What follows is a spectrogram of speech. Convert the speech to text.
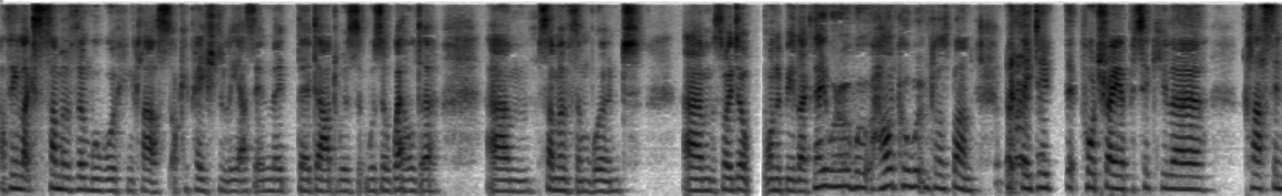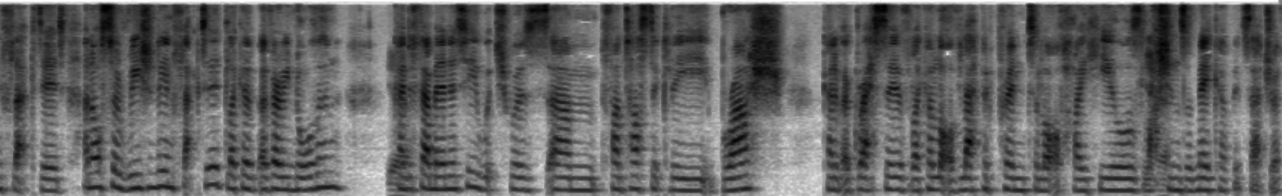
I think like some of them were working class occupationally, as in they, their dad was was a welder. Um, some of them weren't. Um, so I don't want to be like they were a hardcore working class band, but they did portray a particular class inflected and also regionally inflected, like a, a very northern Yeah. kind of femininity, which was um, fantastically brash, kind of aggressive, like a lot of leopard print, a lot of high heels, Yeah. lashings of makeup, etc.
